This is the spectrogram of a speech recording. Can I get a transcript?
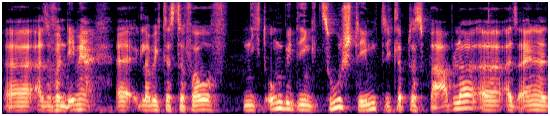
also von dem her glaube ich, dass der Vorwurf nicht unbedingt zustimmt. Ich glaube, dass Babler als einer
